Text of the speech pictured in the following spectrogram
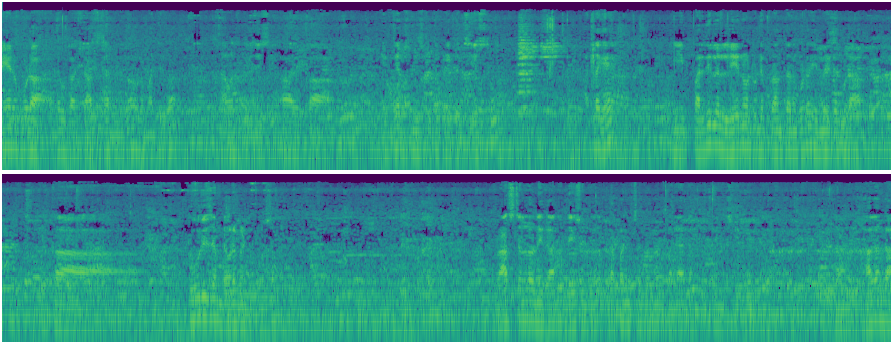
నేను కూడా అంటే ఒక శాసనసభ్యుడిగా ఒక మంత్రిగా నా వంతు తెలియజేసి ఆ యొక్క ఎగ్జామ్స్ తీసుకుంటే ప్రయత్నం చేస్తూ అట్లాగే ఈ పరిధిలో లేనటువంటి ప్రాంతాన్ని కూడా ఇమ్మీడియట్ కూడా ఈ యొక్క టూరిజం డెవలప్మెంట్ కోసం రాష్ట్రంలోనే కాదు దేశంలో ప్రపంచంలో పర్యాటకం భాగంగా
